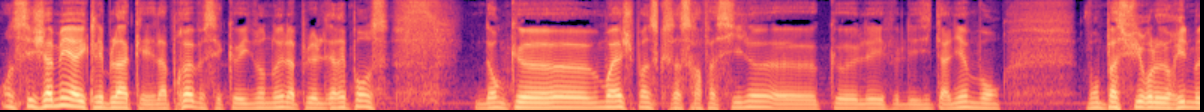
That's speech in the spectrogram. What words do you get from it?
on ne sait jamais avec les Blacks. Et la preuve, c'est qu'ils ont donné la plus belle des réponses. Donc, euh, ouais, je pense que ça sera facile, euh, que les, Italiens vont vont pas suivre le rythme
